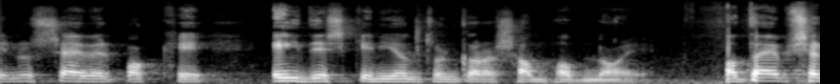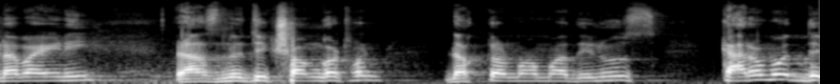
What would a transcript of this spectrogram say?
ইনুস সাহেবের পক্ষে এই দেশকে নিয়ন্ত্রণ করা সম্ভব নয়। অতএব সেনাবাহিনী, রাজনৈতিক সংগঠন, ডক্টর মোহাম্মদ ইনুস কারও মধ্যে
